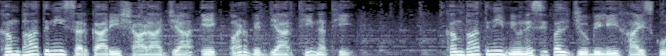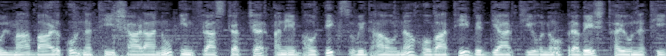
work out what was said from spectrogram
ખંભાતની સરકારી શાળા જ્યાં એક પણ વિદ્યાર્થી નથી. ખંભાતની મ્યુનિસિપલ જ્યુબિલી હાઈસ્કૂલમાં બાળકો નથી. શાળાનું ઇન્ફ્રાસ્ટ્રક્ચર અને ભૌતિક સુવિધાઓ ન હોવાથી વિદ્યાર્થીઓનો પ્રવેશ થયો નથી.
